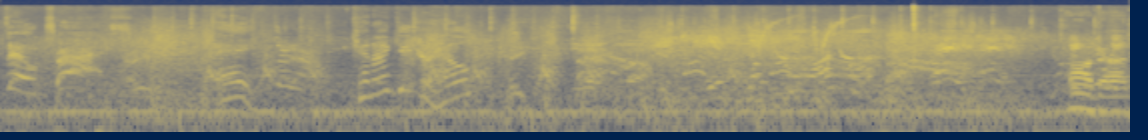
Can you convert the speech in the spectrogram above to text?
still trash! Hey, can I get your help? Oh god.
